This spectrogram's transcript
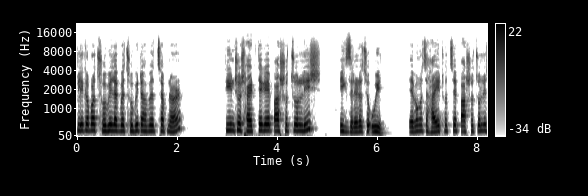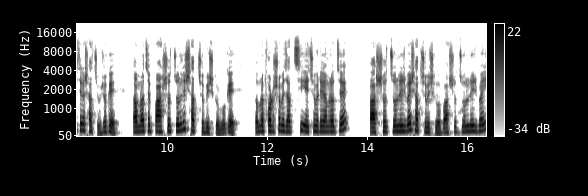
ক্লিক করার পর ছবি লাগবে, ছবিটা হবে হচ্ছে আপনার তিনশো ষাট থেকে পাঁচশো চল্লিশ পিক্সেল এটা হচ্ছে উইথ এবং হচ্ছে হাইট হচ্ছে পাঁচশো চল্লিশ থেকে সাতশো বিশ ওকে তো আমরা হচ্ছে পাঁচশো চল্লিশ সাতশো বিশ করব ওকে তো আমরা ফটোশপে যাচ্ছি, এই ছবিটাকে আমরা হচ্ছে পাঁচশো চল্লিশ বাই সাতশো বিশ করব। পাঁচশো চল্লিশ বাই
